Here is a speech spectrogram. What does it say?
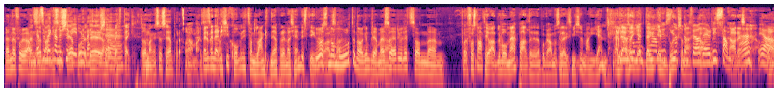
Men vi får jo Men det Altså, er mange som ser på det, det ikke- vet jeg. Det er mange som ser på det. Ja, men, men er det ikke kommet litt sånn langt ned på denne kjendisstigen? Jo, altså, når altså? mor til noen blir med, så er det jo litt sånn um, For, for snart har jo alle vært med på alt det der programmet, så det er liksom ikke så mange igjen. Eller, Jo, altså, jo, men det er jo har vi jo som snakket om før, det er jo de samme. Ja, det er samme, ja. Ja, Ja.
